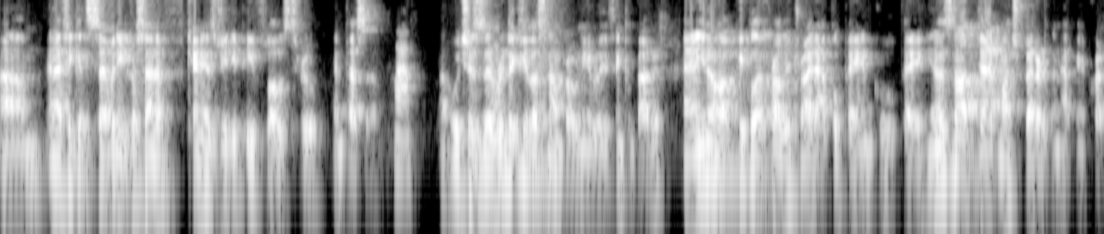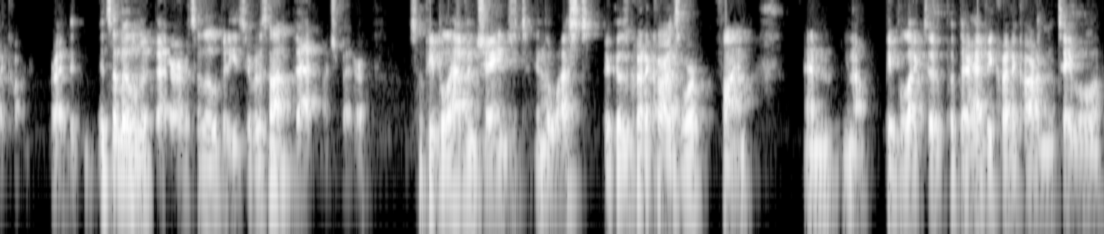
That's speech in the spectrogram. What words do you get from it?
Um, and I think it's 70% of Kenya's GDP flows through M-Pesa. Wow. Uh, which is a ridiculous number when you really think about it. And, you know, people have probably tried Apple Pay and Google Pay. You know, it's not that much better than having a credit card, right? It, it's a little bit better. It's a little bit easier, but it's not that much better. So people haven't changed in the West because credit cards work fine. And, you know, people like to put their heavy credit card on the table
